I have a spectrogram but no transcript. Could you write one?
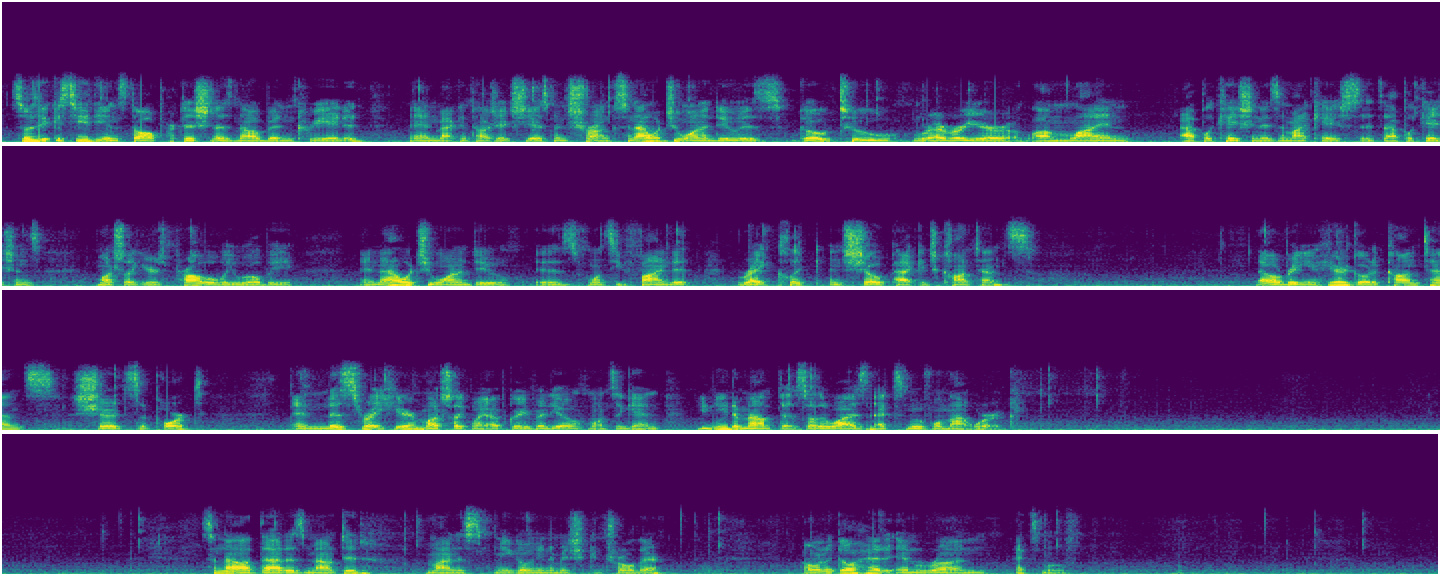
So as you can see, the install partition has now been created and Macintosh HD has been shrunk. So now what you want to do is go to wherever your um, Lion application is. In my case, it's applications, much like yours probably will be. And now what you want to do is, once you find it, right click and show package contents. That will bring you here, go to contents, shared support, and this right here, much like my upgrade video, once again, you need to mount this, otherwise Xmove will not work. So now that that is mounted, minus me going into mission control there, I'm to go ahead and run Xmove.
